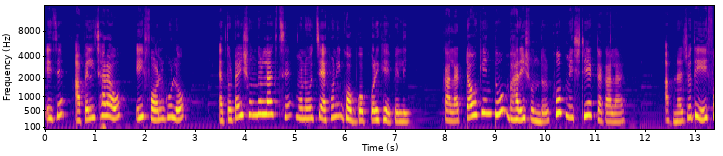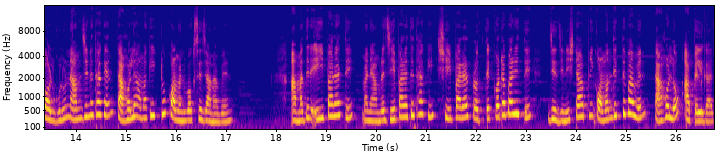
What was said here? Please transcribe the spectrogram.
এই যে আপেল ছাড়াও এই ফলগুলো এতটাই সুন্দর লাগছে, মনে হচ্ছে এখনই গপ গপ করে খেয়ে ফেলি। কালারটাও কিন্তু ভারী সুন্দর, খুব মিষ্টি একটা কালার। আপনার যদি এই ফলগুলোর নাম জেনে থাকেন, তাহলে আমাকে একটু কমেন্ট বক্সে জানাবেন। আমাদের এই পাড়াতে মানে আমরা যে পাড়াতে থাকি, সেই পাড়ার প্রত্যেক কটা বাড়িতে যে জিনিসটা আপনি কমন দেখতে পাবেন, তা হলো আপেল গাছ।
